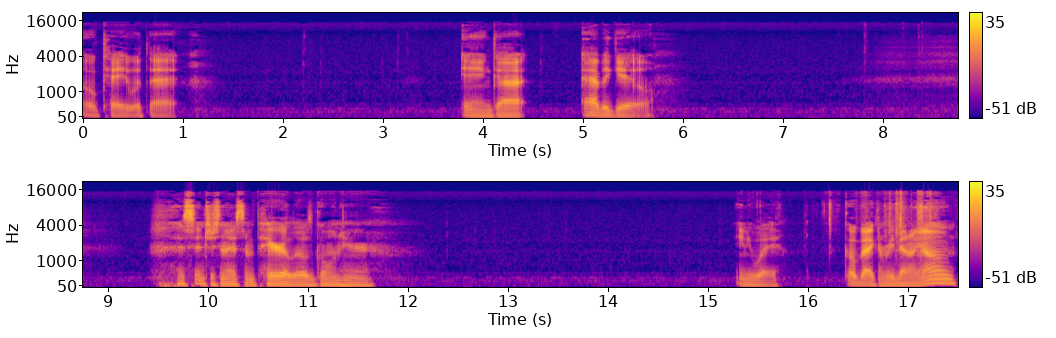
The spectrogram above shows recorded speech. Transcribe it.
okay with that and got Abigail. It's interesting there's some parallels going here. Anyway, go back and read that on your own.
